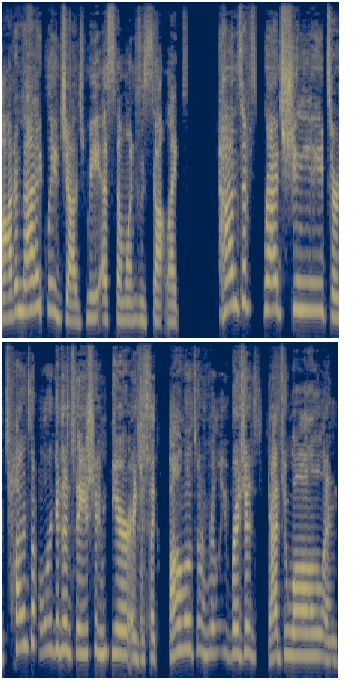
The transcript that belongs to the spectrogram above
automatically judge me as someone who's got like tons of spreadsheets or tons of organization here and just like follows a really rigid schedule. And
